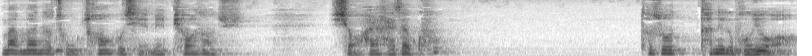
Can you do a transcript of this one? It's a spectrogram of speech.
慢慢的从窗户前面飘上去，小孩还在哭。他说他那个朋友啊，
